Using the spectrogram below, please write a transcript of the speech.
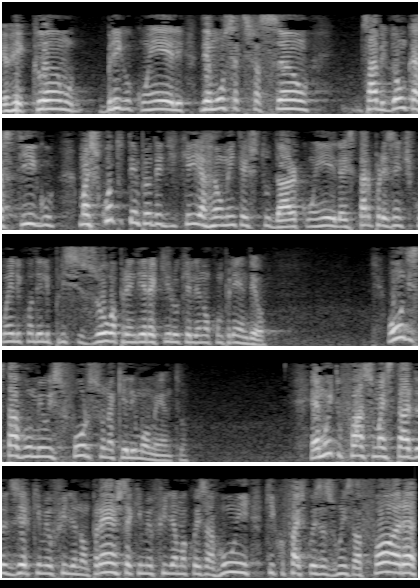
Eu reclamo, brigo com ele, demonstro satisfação, sabe, dou um castigo. Mas quanto tempo eu dediquei a realmente a estudar com ele, a estar presente com ele quando ele precisou aprender aquilo que ele não compreendeu? Onde estava o meu esforço naquele momento? É muito fácil mais tarde eu dizer que meu filho não presta, que meu filho é uma coisa ruim, que faz coisas ruins lá fora,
